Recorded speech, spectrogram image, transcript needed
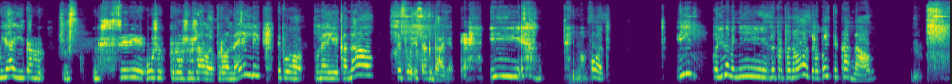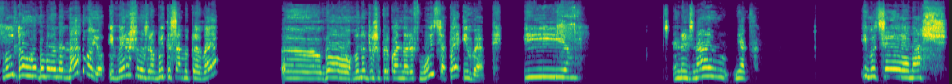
я їй там всі уже прожужжала про Неллі, типу, у неї є канал, типу, і так далі. І от. І Поліна мені запропонувала зробити канал. Ми довго думали над назвою і вирішили зробити саме ПВ, е, бо воно дуже прикольно рифмується, П і В. І не знаю, як. І бо це наш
